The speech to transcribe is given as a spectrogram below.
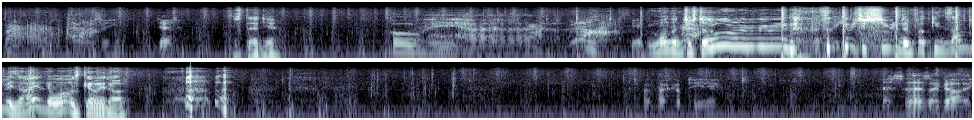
Where is he? He dead. He's dead, yeah. Holy hell. More than just. Oh, I thought he was just shooting the fucking zombies. I didn't know what was going on. Going back up to you. Yeah, so there's that guy.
